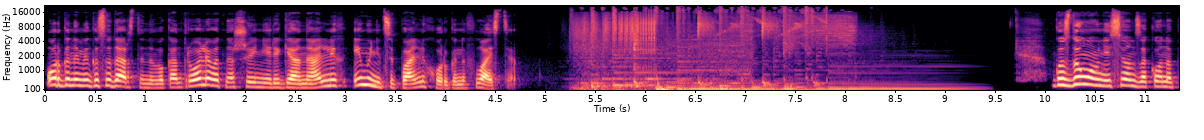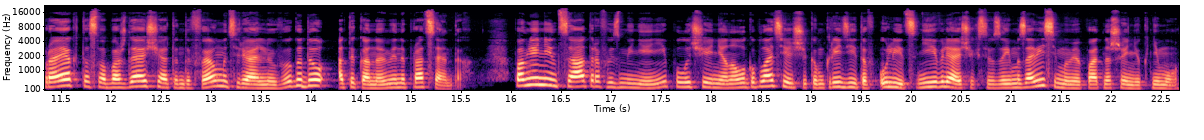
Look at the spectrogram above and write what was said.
органами государственного контроля в отношении региональных и муниципальных органов власти. В Госдуму внесен законопроект, освобождающий от НДФЛ материальную выгоду от экономии на процентах. По мнению инициаторов изменений, получение налогоплательщикам кредитов у лиц, не являющихся взаимозависимыми по отношению к нему,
